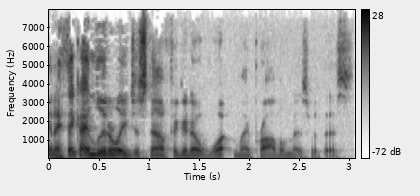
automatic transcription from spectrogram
And I think I literally just now figured out what my problem is with this.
